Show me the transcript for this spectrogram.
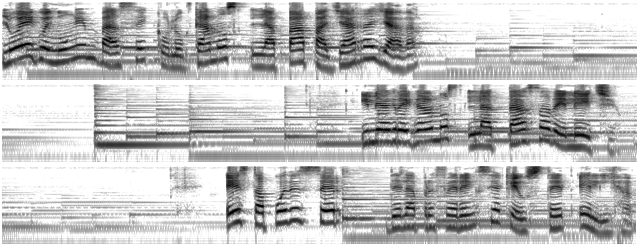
Luego en un envase colocamos la papa ya rallada y le agregamos la taza de leche. Esta puede ser de la preferencia que usted elija.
